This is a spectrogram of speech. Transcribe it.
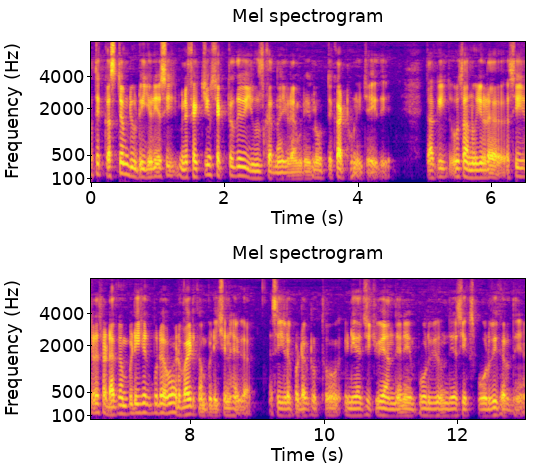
ਉੱਤੇ ਕਸਟਮ ਡਿਊਟੀ ਜਿਹੜੀ ਅਸੀਂ ਮੈਨੂਫੈਕਚਰਿੰਗ ਸੈਕਟਰ ਦੇ ਵੀ ਯੂਜ਼ ਕਰਨਾ ਜਿਹੜਾ ਮਟੀਰੀਅਲ ਉੱਤੇ ਘੱਟ ਹੋਣੀ ਚਾਹੀਦੀ ਹੈ। ਤਾਂ ਕਿ ਉਹ ਸਾਨੂੰ ਜਿਹੜਾ ਅਸੀਂ ਜਿਹੜਾ ਸਾਡਾ ਕੰਪੀਟੀਸ਼ਨ ਪੂਰਾ ਵਰਲਡ ਵਾਈਡ ਕੰਪੀਟੀਸ਼ਨ ਹੈਗਾ। ਅਸੀਂ ਜਿਹੜੇ ਪ੍ਰੋਡਕਟ ਉੱਥੋਂ ਇੰਡੀਆ 'ਚ ਵੀ ਆਉਂਦੇ ਨੇ ਇੰਪੋਰਟ ਵੀ ਹੁੰਦੇ ਅਸੀਂ ਐਕਸਪੋਰਟ ਵੀ ਕਰਦੇ ਹਾਂ।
